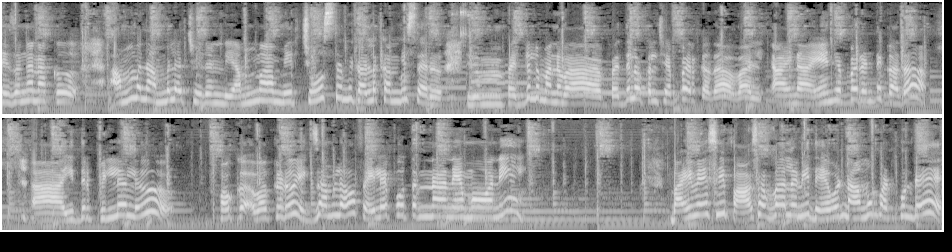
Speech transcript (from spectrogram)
నిజంగా నాకు అమ్మ నమ్మలా చూడండి. అమ్మ మీరు చూస్తే మీ కళ్ళకు కనిపిస్తారు. ఇది పెద్దలు మన పెద్దలు ఒకరు చెప్పారు కదా వాళ్ళు ఆయన ఏం చెప్పారంటే కదా ఇద్దరు పిల్లలు ఒక ఒకడు ఎగ్జామ్లో ఫెయిల్ అయిపోతున్నానేమో అని భయం వేసి పాస్ అవ్వాలని దేవుడి నామం పట్టుకుంటే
